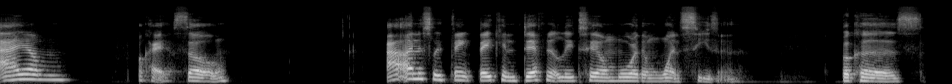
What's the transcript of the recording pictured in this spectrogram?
I am okay. So I honestly think they can definitely tell more than one season because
